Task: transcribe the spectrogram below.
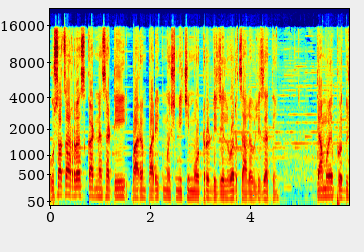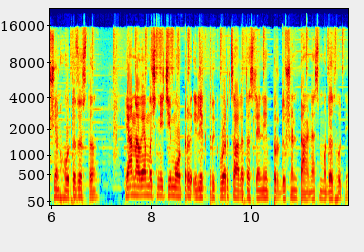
उसाचा रस काढण्यासाठी पारंपरिक मशिनीची मोटर डिझेलवर चालवली जाते. त्यामुळे प्रदूषण होतच असतं. या नव्या मशिनीची मोटर इलेक्ट्रिकवर चालत असल्याने प्रदूषण टाळण्यास मदत होते.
